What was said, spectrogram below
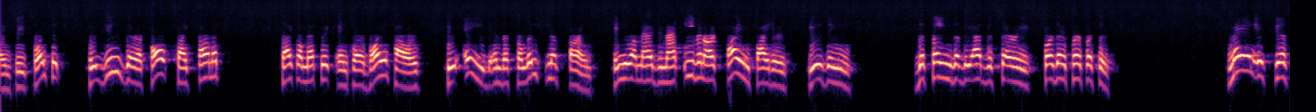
and G. Croiset, who use their occult psychomet, psychometric and clairvoyant powers to aid in the solution of crimes. Can you imagine that? Even our crime fighters using the things of the adversary for their purposes. Man is just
